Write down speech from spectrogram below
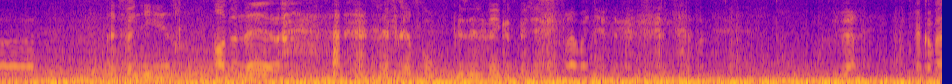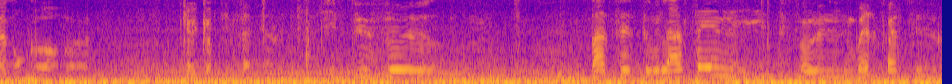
euh, advenir, à un donné, euh, les frais seront plus élevés que ce que j'ai fait pour la voiture. Je vais quand même encore euh, années. Si tu veux passer sur la scène, il te faut une nouvelle voiture.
